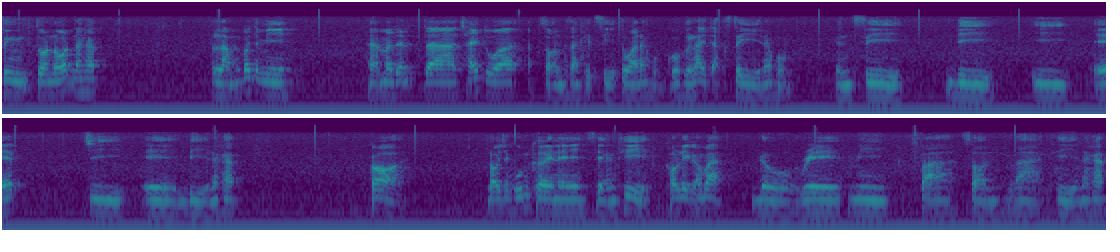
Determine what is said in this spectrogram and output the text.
ซึ่งตัวโน้ตนะครับลำก็จะมีฮะมันจะจะใช้ตัวอักษรภาษาอังกฤษ 4 ตัวนะครับผมก็คือไล่จาก C นะครับผมเป็น C D E F G A B นะครับ ก็ เราจะคุ้นเคยในเสียงที่เขาเรียกกันว่าโดเรมีฟาซอนลาทีนะครับ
